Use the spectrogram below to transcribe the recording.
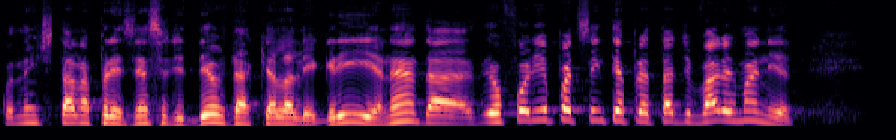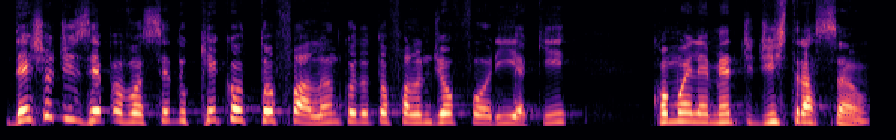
Quando a gente está na presença de Deus, dá aquela alegria, né? Da euforia pode ser interpretada de várias maneiras. Deixa eu dizer para você do que, que eu estou falando quando eu estou falando de euforia aqui, como elemento de distração.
